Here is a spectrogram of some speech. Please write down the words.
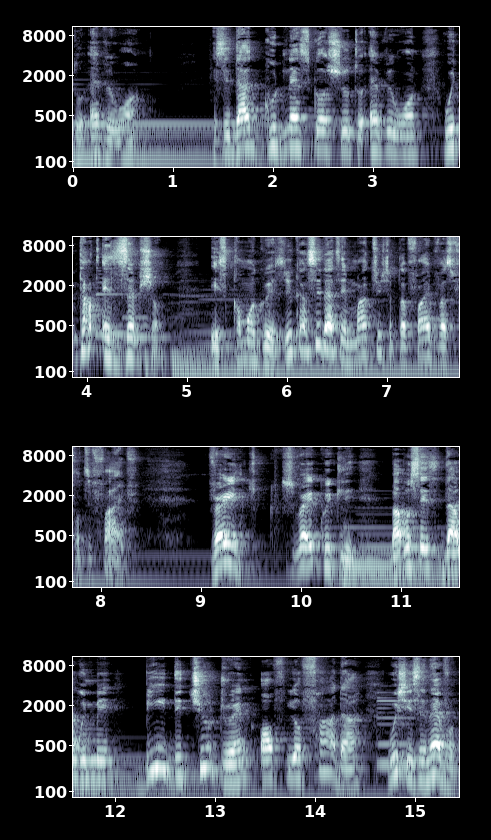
to everyone. Is it that goodness God shows to everyone without exemption? Is common grace. You can see that in Matthew chapter 5, verse 45. Very, very quickly. Bible says that we may be the children of your Father which is in heaven.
